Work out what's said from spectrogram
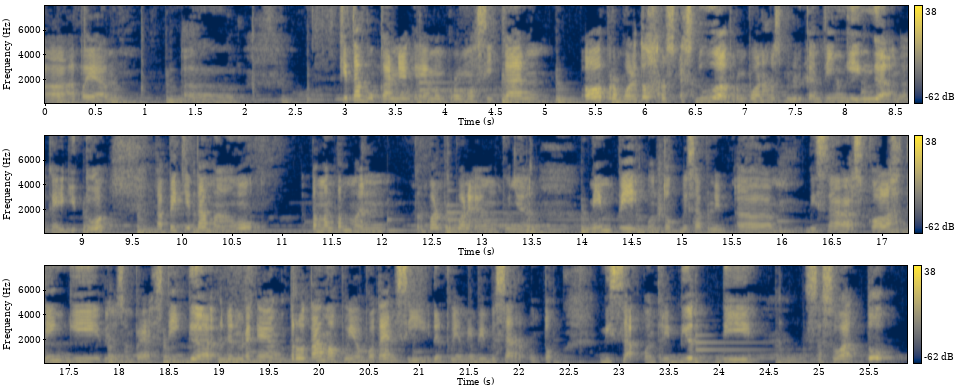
eh, apa ya? eh, kita bukan yang kayak mempromosikan oh perempuan itu harus S2, perempuan harus pendidikan tinggi. Enggak, enggak kayak gitu. Tapi kita mau teman-teman perempuan-perempuan yang punya mimpi untuk bisa pendid- eh, bisa sekolah tinggi, bisa sampai S3 dan mereka yang terutama punya potensi dan punya mimpi besar untuk bisa contribute di sesuatu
